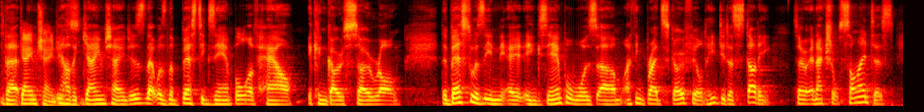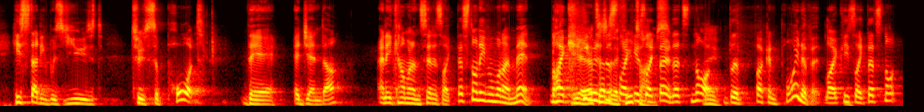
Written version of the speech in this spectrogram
that Game Changers. Yeah, the game changers. That was the best example of how it can go so wrong. The best was in an example was um, I think Brad Schoenfeld. He did a study. So an actual scientist. His study was used to support their agenda. And he come in and said, "It's like that's not even what I meant." Like he was just like, "He's like, no, that's not Yeah. the fucking point of it." Like he's like, "That's not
